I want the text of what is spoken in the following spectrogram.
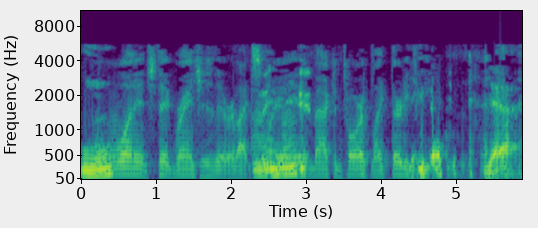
Mhm. one inch thick branches that were like Mhm. back and forth like thirty feet. Yeah.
